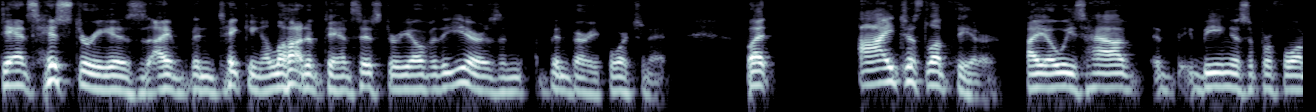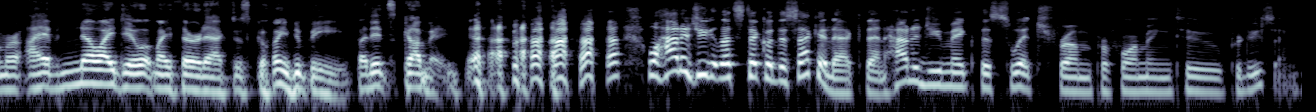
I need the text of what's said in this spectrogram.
dance history is, I've been taking a lot of dance history over the years and been very fortunate. But I just love theater. I always have, being as a performer. I have no idea what my third act is going to be, but it's coming. well, how did you let's stick with the second act then. How did you make the switch from performing to producing?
